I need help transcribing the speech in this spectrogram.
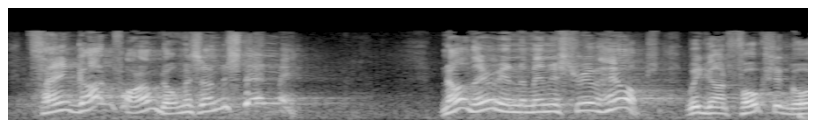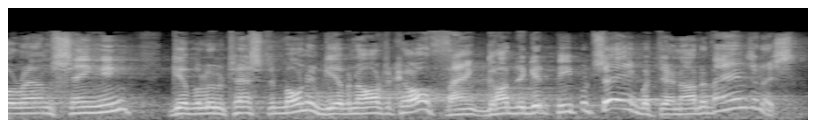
Thank God for them. Don't misunderstand me. No, they're in the ministry of helps. We got folks that go around singing, give a little testimony, give an altar call. Thank God to get people saved, but they're not evangelists.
